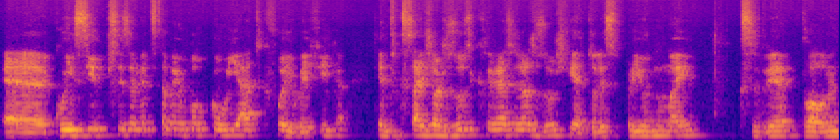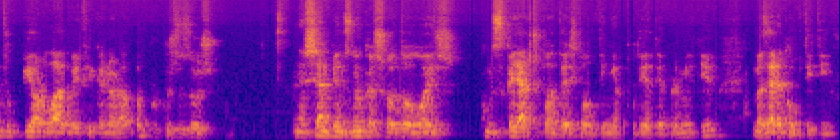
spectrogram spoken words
uh, coincide precisamente também um pouco com o hiato que foi o Benfica entre que sai Jorge Jesus e que regressa Jorge Jesus. E é todo esse período no meio que se vê provavelmente o pior lado do Benfica na Europa, porque o Jesus na Champions nunca chegou tão longe como se calhar os plantéis que ele tinha podia ter permitido, mas era competitivo.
